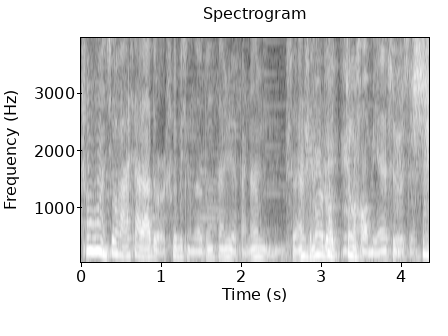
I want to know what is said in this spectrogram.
春困秋乏夏打盹儿，睡不醒的冬三月，反正反正什么时候都正好眠，是 不是？是。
